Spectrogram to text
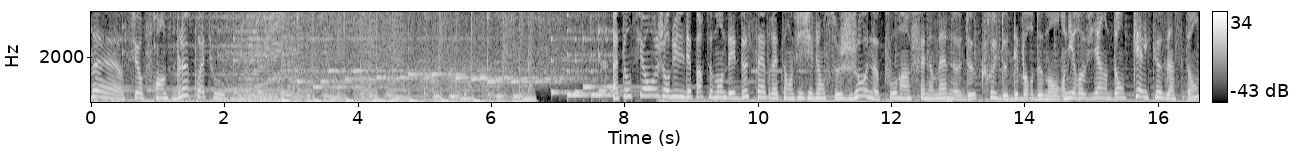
11h sur France Bleu Poitou. Attention, aujourd'hui le département des Deux-Sèvres est en vigilance jaune pour un phénomène de crue de débordement. On y revient dans quelques instants.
